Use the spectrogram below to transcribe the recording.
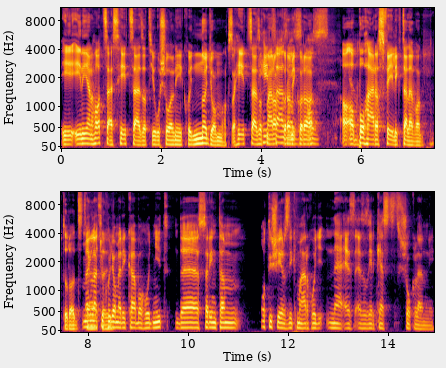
Én ilyen 600-700-at jósolnék, hogy nagyon max. A 700-at már 700 akkor, az- amikor a, az- a, a pohár az félig tele van, tudod? Meglátjuk, Tehát, hogy Amerikában hogy nyit, de szerintem ott is érzik már, hogy ne, ez, ez azért kezd sok lenni.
